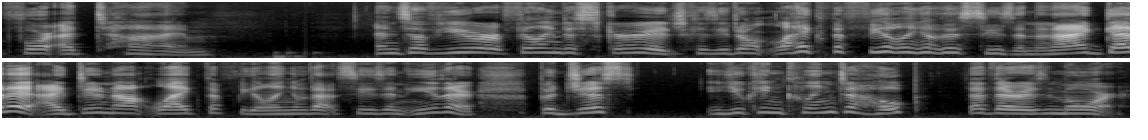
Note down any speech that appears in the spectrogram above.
for a time. And so if you're feeling discouraged because you don't like the feeling of this season, and I get it, I do not like the feeling of that season either, but just you can cling to hope that there is more.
